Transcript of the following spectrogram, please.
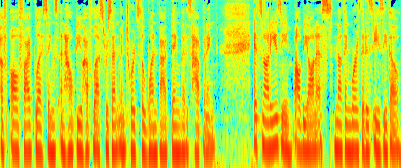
of all five blessings and help you have less resentment towards the one bad thing that is happening. It's not easy, I'll be honest. Nothing worth it is easy, though.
